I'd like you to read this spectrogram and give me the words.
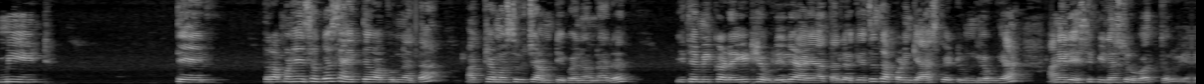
मीठ तेल. तर आपण हे सगळं साहित्य वापरून आता अख्ख्या मसूरची आमटी बनवणार आहोत. इथे मी कढई ठेवलेली आहे. आता लगेचच आपण गॅस पेटवून घेऊया आणि रेसिपीला सुरुवात करूया.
